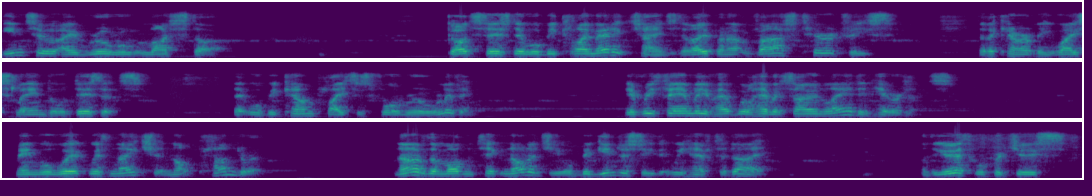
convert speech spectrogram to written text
into a rural lifestyle. God says there will be climatic changes that open up vast territories that are currently wasteland or deserts that will become places for rural living. Every family will have its own land inheritance. Men will work with nature, not plunder it. None of the modern technology or big industry that we have today. The earth will produce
